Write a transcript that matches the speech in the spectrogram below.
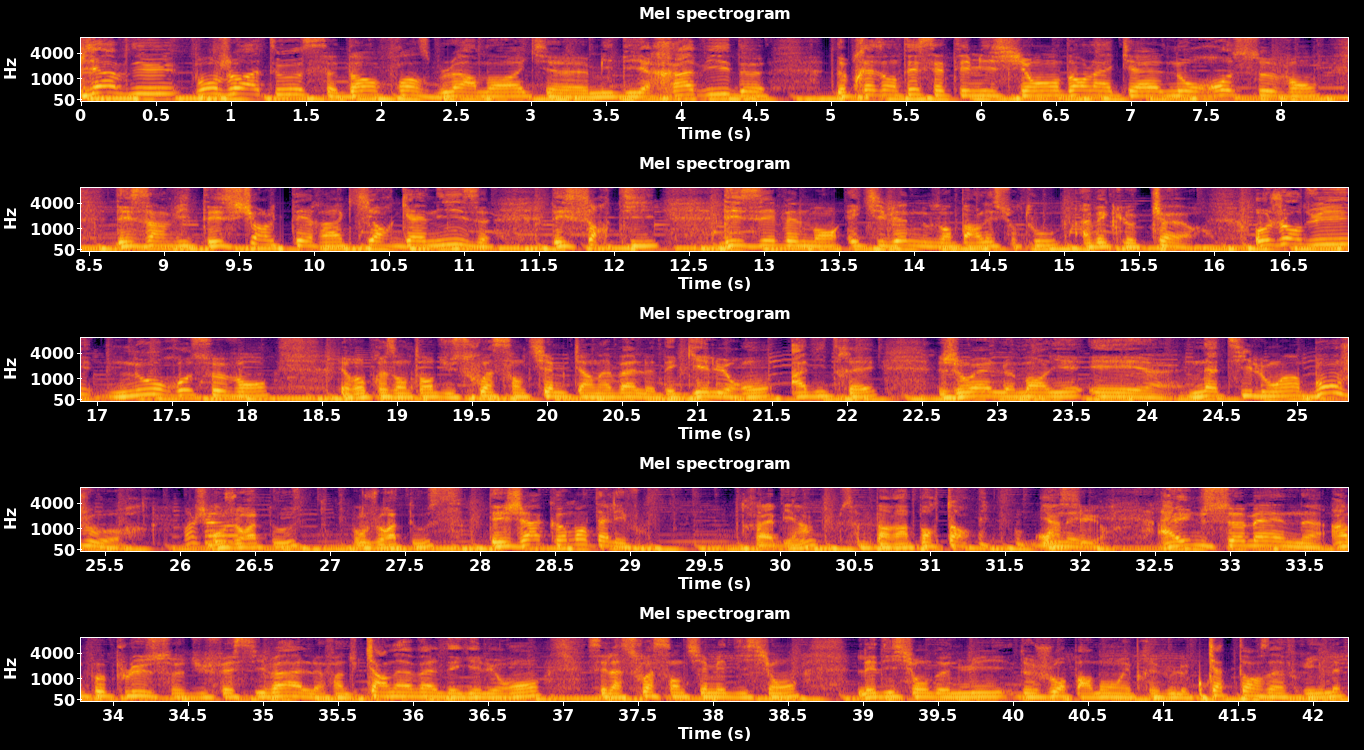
Bienvenue, bonjour à tous dans France Bleu Armorique euh, Midi. Ravi de, de présenter cette émission dans laquelle nous recevons des invités sur le terrain qui organisent des sorties, des événements et qui viennent nous en parler surtout avec le cœur. Aujourd'hui, nous recevons les représentants du 60e carnaval des Guélurons à Vitré, Joël Morlier et euh, Nathalie Loin. Bonjour. Bonjour à tous. Bonjour à tous. Déjà, comment allez-vous? Très bien. Ça me paraît important. Bien On est sûr. À une semaine, un peu plus du festival, enfin du carnaval des Guélurons, c'est la 60e édition. L'édition de nuit, de jour, pardon, est prévue le 14 avril.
